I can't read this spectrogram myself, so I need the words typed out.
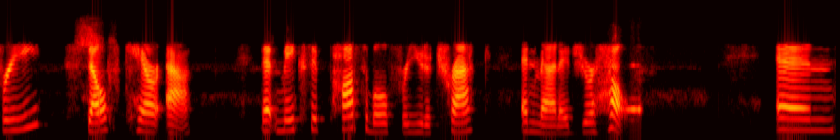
free self care app that makes it possible for you to track and manage your health. And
